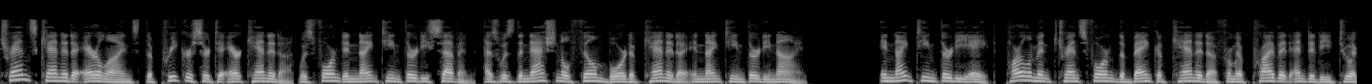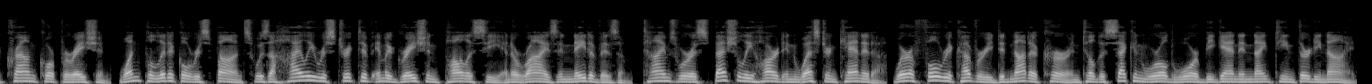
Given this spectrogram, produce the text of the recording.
Trans-Canada Airlines the precursor to Air Canada was formed in 1937, as was the National Film Board of Canada in 1939. In 1938, Parliament transformed the Bank of Canada from a private entity to a Crown corporation. One political response was a highly restrictive immigration policy and a rise in nativism. Times were especially hard in Western Canada, where a full recovery did not occur until the Second World War began in 1939.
